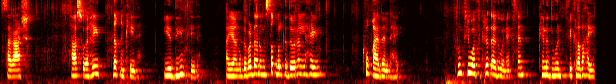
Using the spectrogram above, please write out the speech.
sagaashan. Taasoo ahayd dhaqankeeda iyo diinteeda ayaanu gabadhanu mustaqbalka dooran lahayn ku qaadan lahayn. Runtii waa fikrad aada u wanaagsan kana duwan fikradahay.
